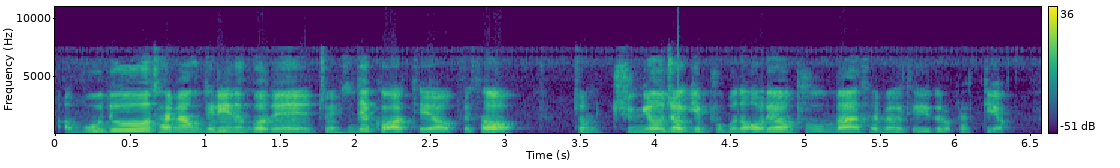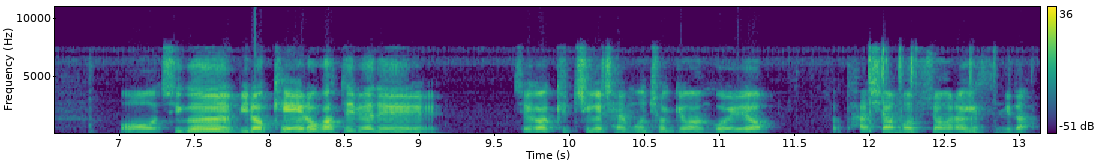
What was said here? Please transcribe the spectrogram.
아, 모두 설명드리는 거는 좀 힘들 것 같아요. 그래서 좀 중요적인 부분, 어려운 부분만 설명을 드리도록 할게요. 어, 지금 이렇게 에러가 뜨면은 제가 규칙을 잘못 적용한 거예요. 다시 한번 수정을 하겠습니다.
